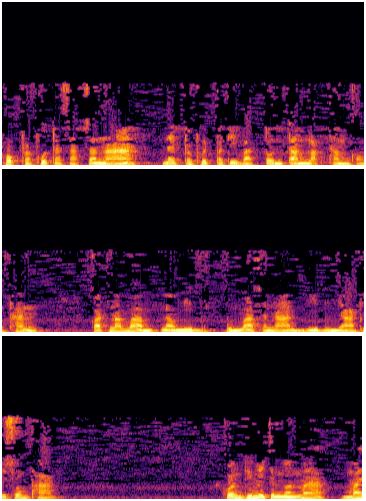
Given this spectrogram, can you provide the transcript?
พบพระพุทธศาสนาในประพฤติปฏิบัติตนตามหลักธรรมของท่าน ก็นับว่าเรามีบุญวาสนา มีบุญญาพิสมผ่าน คนที่มีจำนวนมาก ไม่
